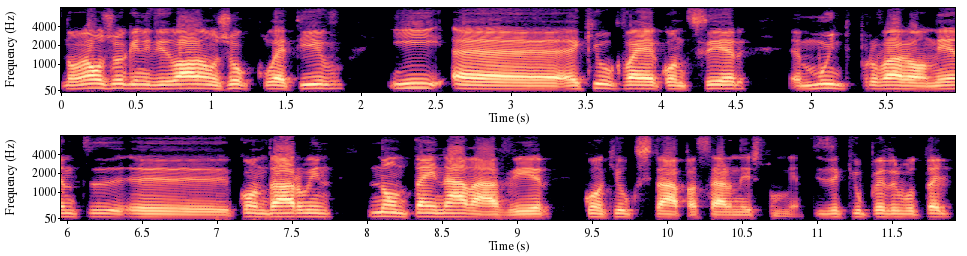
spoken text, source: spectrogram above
não é um jogo individual, é um jogo coletivo e uh, aquilo que vai acontecer, muito provavelmente, uh, com Darwin, não tem nada a ver com aquilo que se está a passar neste momento. Diz aqui o Pedro Botelho,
